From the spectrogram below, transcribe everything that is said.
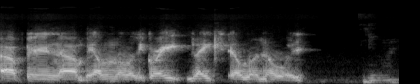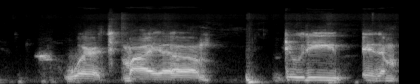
up in um, Illinois, Great Lakes, Illinois, where my um, duty in the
